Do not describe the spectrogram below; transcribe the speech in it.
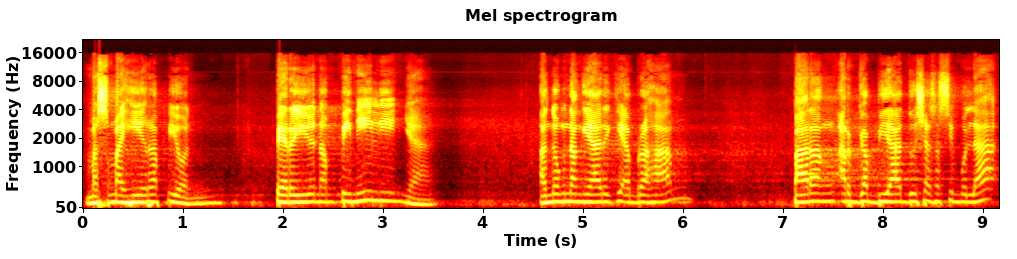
mas mahirap yon. Pero yun ang pinili niya. Anong nangyari kay Abraham? Parang argabyado siya sa simula.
